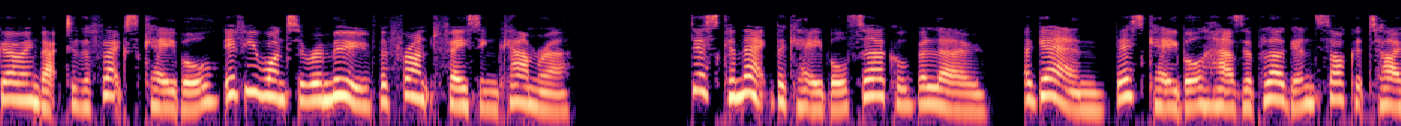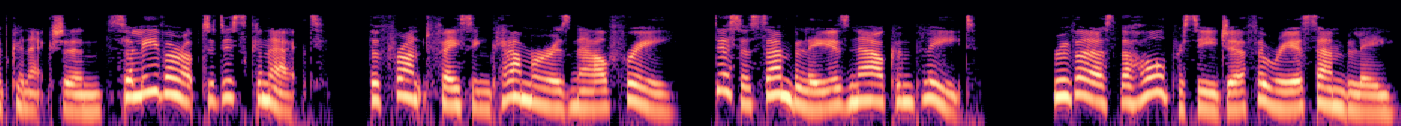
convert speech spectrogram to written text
Going back to the flex cable, if you want to remove the front-facing camera, disconnect the cable circled below. Again, this cable has a plug-and socket type connection, so lever up to disconnect. The front-facing camera is now free. Disassembly is now complete. Reverse the whole procedure for reassembly.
